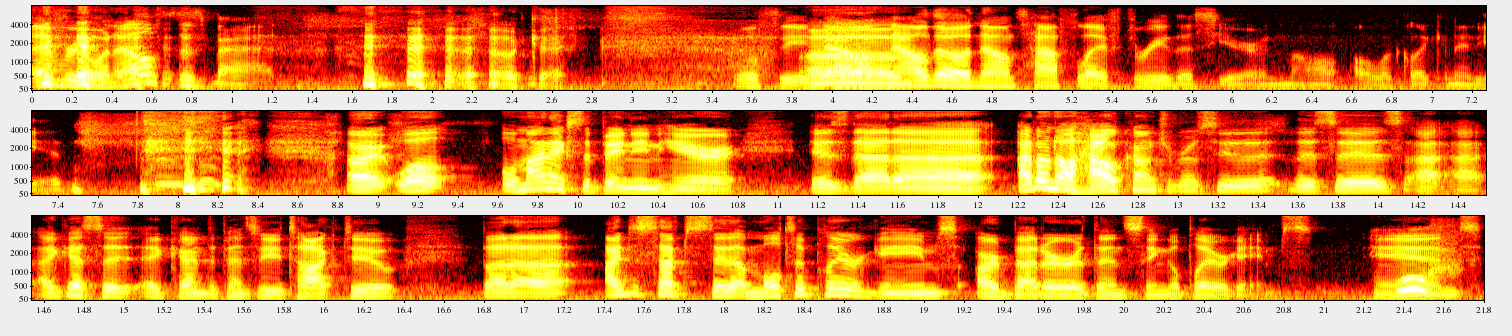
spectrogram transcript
Everyone else is mad. okay. We'll see. Now, um, now they'll announce Half Life Three this year, and I'll, I'll look like an idiot. all right. Well, well, my next opinion here is that uh, I don't know how controversial this is. I, I, I guess it, it, kind of depends who you talk to, but uh, I just have to say that multiplayer games are better than single player games, and. Oof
